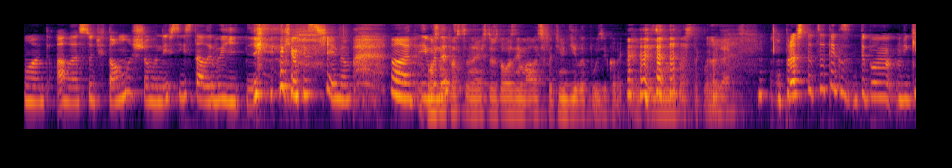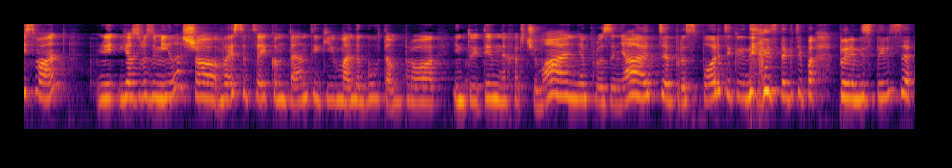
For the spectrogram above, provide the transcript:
От, але суть в тому, що вони всі стали вагітні якимось чином. От, і Можна мене просто знаєш, дуже довго займалися, потім діли пузіко, так і просто так виглядає. Просто це так, типу, в якийсь момент я зрозуміла, що весь цей контент, який в мене був там про інтуїтивне харчування, про заняття, про спортик, він якось так, типу, перемістився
